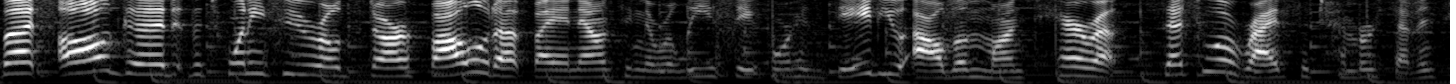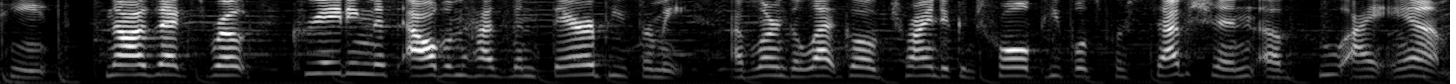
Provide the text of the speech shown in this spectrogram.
But all good, the 22 year old star followed up by announcing the release date for his debut album, Montero, set to arrive September 17th. Nas X wrote, Creating this album has been therapy for me. I've learned to let go of trying to control people's perception of who I am,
